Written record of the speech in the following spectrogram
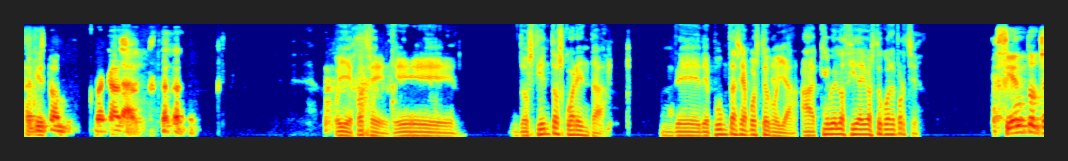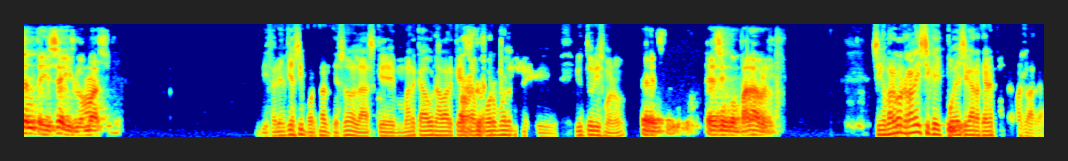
Aquí estamos, la casa. Oye, Jorge, eh, 240 de, de, punta se ha puesto en olla. ¿A qué velocidad ibas tú con el Porsche? 186, lo máximo. Diferencias importantes, ¿no? Las que marca una barqueta, un fórmula y, y, un turismo, ¿no? Es, es incomparable. Sin embargo, en rally sí que puedes llegar a tener puntas más largas.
